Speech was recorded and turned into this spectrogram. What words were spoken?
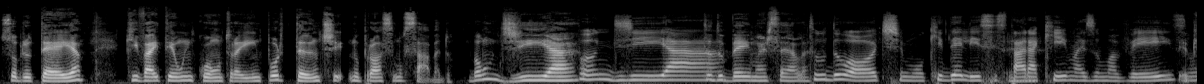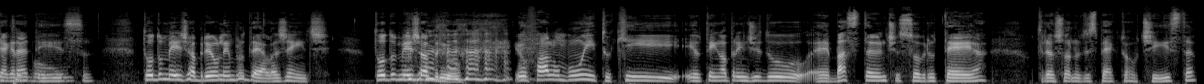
sobre o TEA, que vai ter um encontro aí importante no próximo sábado. Bom dia! Bom dia! Tudo bem, Marcela? Tudo ótimo. Que delícia estar é. aqui mais uma vez. Eu Muito que agradeço. Bom. Todo mês de abril eu lembro dela, gente. Todo mês de abril. eu falo muito que eu tenho aprendido é, bastante sobre o TEA, transtorno do espectro autista.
